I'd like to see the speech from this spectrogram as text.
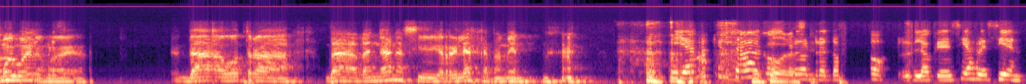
muy bueno, muy bueno. Da otra, da, dan ganas y relaja también. Y además pensaba, con, perdón, retomando lo que decías recién,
